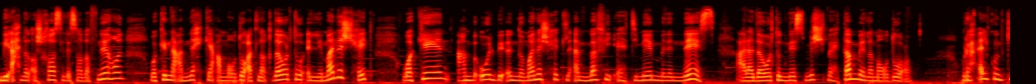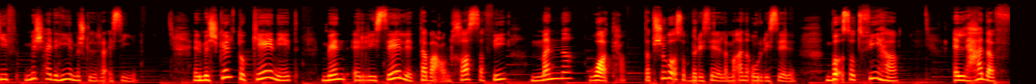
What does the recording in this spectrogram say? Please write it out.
بأحد الأشخاص اللي صادفناهم وكنا عم نحكي عن موضوع إطلاق دورته اللي ما نجحت وكان عم بقول بأنه ما نجحت لأن ما في اهتمام من الناس على دورته الناس مش مهتمة لموضوعه. ورح لكم كيف مش هيدي هي المشكلة الرئيسية. المشكلته كانت من الرسالة تبعه الخاصة فيه منا واضحة. طب شو بقصد بالرسالة لما أنا أقول رسالة؟ بقصد فيها الهدف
